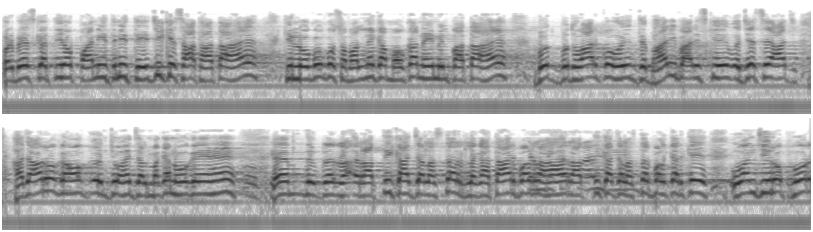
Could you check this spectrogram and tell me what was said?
प्रवेश करती है और पानी इतनी तेज़ी के साथ आता है कि लोगों को संभालने का मौका नहीं मिल पाता है। बुध बुधवार को हुई भारी बारिश की वजह से आज हज़ारों गाँव जो है जलमग्न हो गए हैं। राप्ती का जलस्तर लगातार बढ़ रहा है। राप्ती का जलस्तर बढ़ करके one zero four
